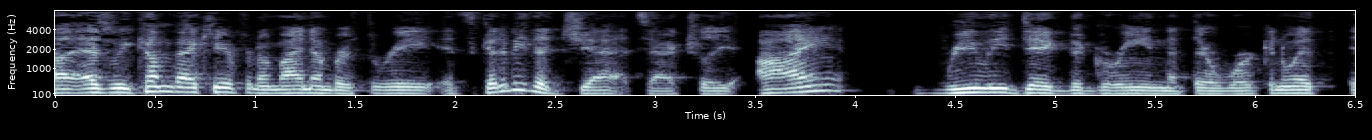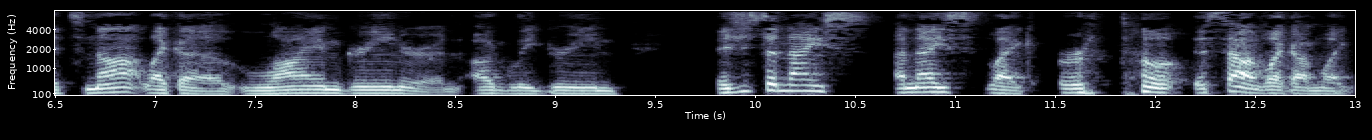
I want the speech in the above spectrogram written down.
uh, as we come back here for my number three, it's going to be the Jets, actually. I really dig the green that they're working with. It's not like a lime green or an ugly green. It's just a nice, a nice like earth tone. It sounds like I'm like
